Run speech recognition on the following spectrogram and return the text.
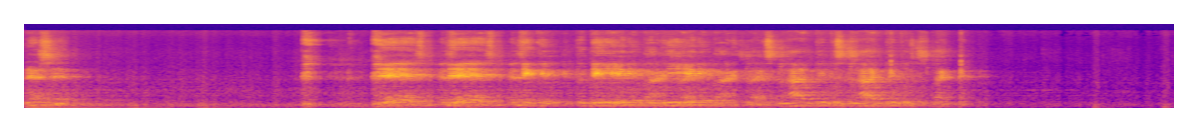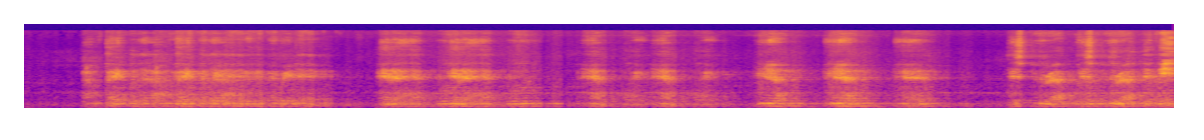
that's it. Yes, yes, it could, be anybody, anybody. It's like, a lot of people, a lot of people just like that. Thankful that I'm thankful that I'm every day. And I and I have a a. You know, you know, and throughout, throughout the day.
